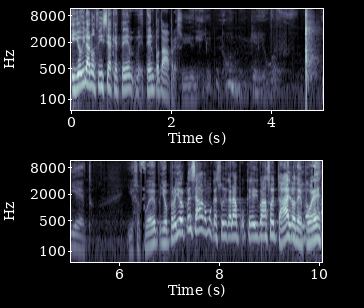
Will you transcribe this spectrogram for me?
y yo vi la noticia que Tempo estaba preso. Y yo dije, no, ¿qué Y esto. Y eso fue, yo, pero yo pensaba como que eso iba, que iban a soltarlo después,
